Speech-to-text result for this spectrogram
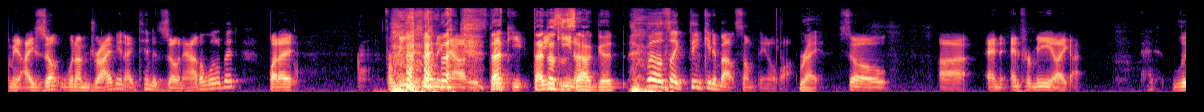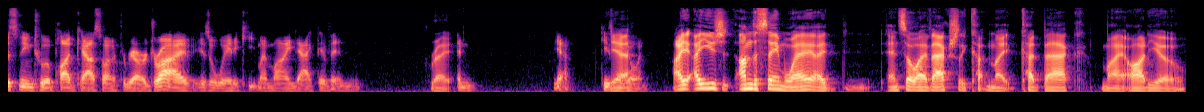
I mean I zone when I'm driving I tend to zone out a little bit, but I for me, zoning out is that, thinking, that doesn't thinking sound of, good. well, it's like thinking about something a lot. Right. So, uh, and and for me, like listening to a podcast on a three-hour drive is a way to keep my mind active and right and yeah, keeps yeah. me going. I, I use I'm the same way. I and so I've actually cut my cut back my audio,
